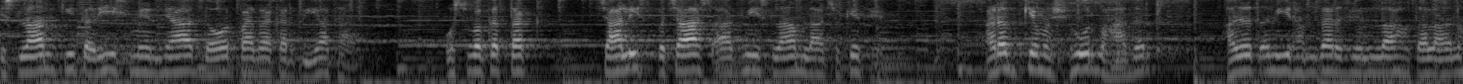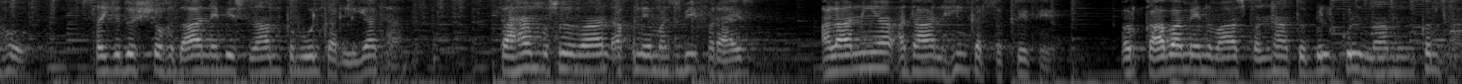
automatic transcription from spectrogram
اسلام کی تاریخ میں نیا دور پیدا کر دیا تھا۔ اس وقت تک چالیس پچاس آدمی اسلام لا چکے تھے۔ عرب کے مشہور بہادر حضرت امیر حمزہ رضی اللہ تعالیٰ عنہ سید الشہداء نے بھی اسلام قبول کر لیا تھا۔ تاہم مسلمان اپنے مذہبی فرائض علانیہ ادا نہیں کر سکتے تھے اور کعبہ میں نماز پڑھنا تو بالکل ناممکن تھا۔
